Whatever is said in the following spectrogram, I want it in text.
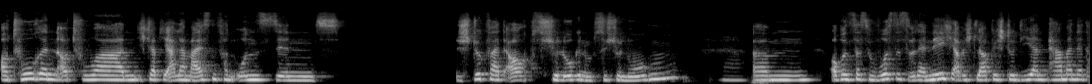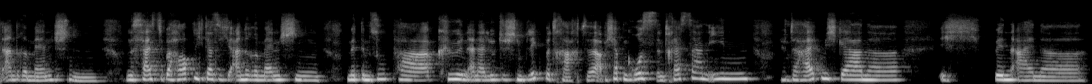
Autorinnen, Autoren, ich glaube, die allermeisten von uns sind ein Stück weit auch Psychologinnen und Psychologen. Ähm, ob uns das bewusst ist oder nicht, aber ich glaube, wir studieren permanent andere Menschen. Und das heißt überhaupt nicht, dass ich andere Menschen mit einem super kühlen, analytischen Blick betrachte, aber ich habe ein großes Interesse an ihnen, ich unterhalte mich gerne, ich bin eine,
